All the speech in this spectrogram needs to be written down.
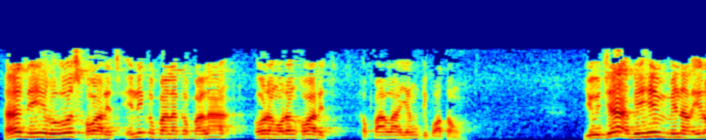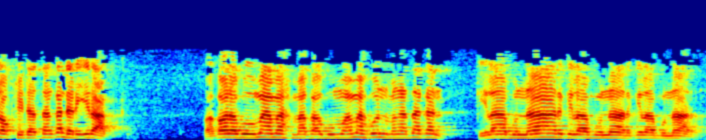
hadhihi ru'us khawarij. Ini kepala-kepala orang-orang khawarij, kepala yang dipotong. Yuja bihim minal Irak, didatangkan dari Irak. Maka Abu Umamah, maka Abu Umamah pun mengatakan, kila bunar, kila bunar, kila bunar.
